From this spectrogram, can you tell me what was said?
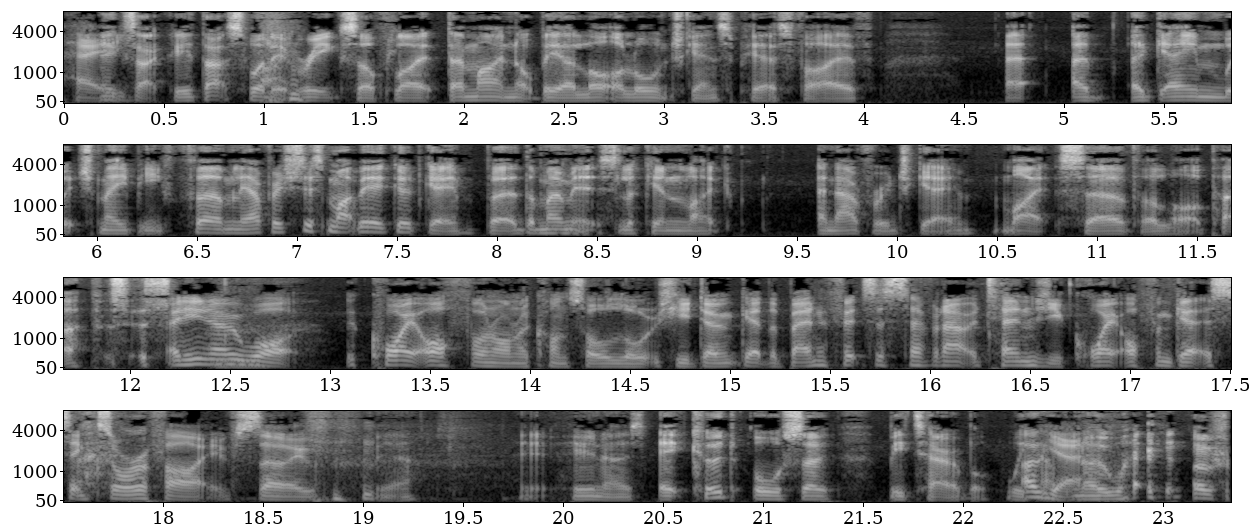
hey, Exactly, that's what it reeks of. Like there might not be a lot of launch games for PS5. A, a, a game which may be firmly average. This might be a good game, but at the moment it's looking like an average game might serve a lot of purposes. And you know what? Quite often on a console launch, you don't get the benefits of seven out of tens. You quite often get a six or a five. So yeah, Who- who knows? It could also be terrible. We Oh, have yeah. no way of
